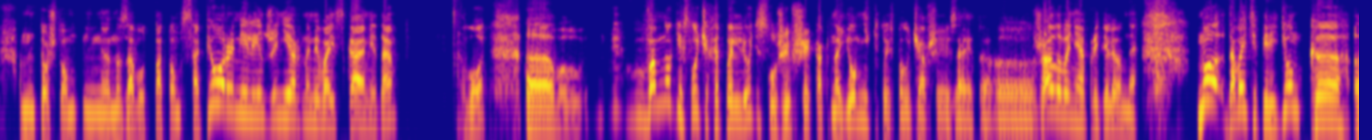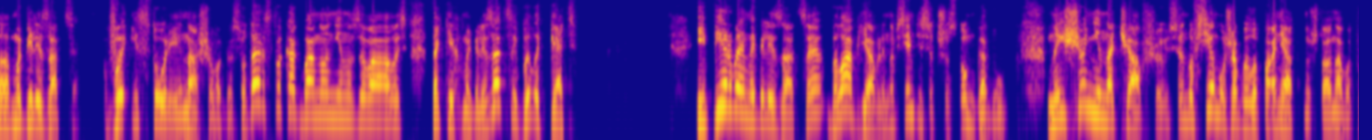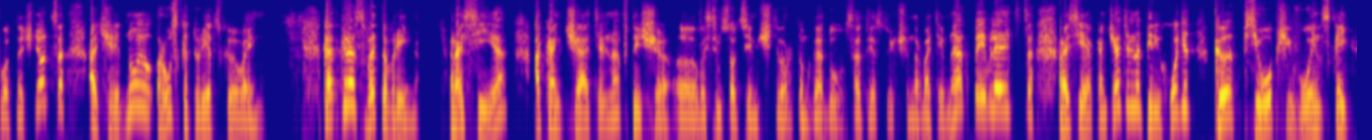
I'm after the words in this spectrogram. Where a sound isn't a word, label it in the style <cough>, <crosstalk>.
то, что назовут потом саперами или инженерными войсками, да, вот. Э, во многих случаях это были люди, служившие как наемники, то есть получавшие за это э, жалование определенное. Но давайте перейдем к э, мобилизации в истории нашего государства, как бы оно ни называлось, таких мобилизаций было пять. И первая мобилизация была объявлена в 1976 году на еще не начавшуюся, но всем уже было понятно, что она вот-вот начнется, очередную русско-турецкую войну. Как раз в это время – Россия окончательно в 1874 году соответствующий нормативный акт появляется, Россия окончательно переходит к всеобщей воинской,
